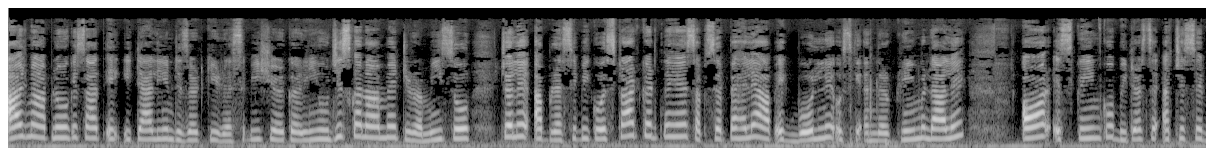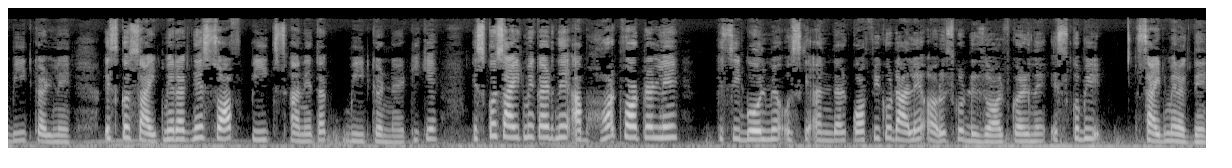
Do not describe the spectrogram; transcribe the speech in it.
आज मैं आप लोगों के साथ एक इटालियन डिजर्ट की रेसिपी शेयर कर रही हूँ, जिसका नाम है टिरामिसो चले, अब रेसिपी को स्टार्ट करते हैं। सबसे पहले आप एक बोल लें उसके अंदर क्रीम डालें और इस क्रीम को बीटर से अच्छे से बीट कर लें। इसको साइड में रख दें। सॉफ्ट पीक्स आने तक बीट करना है, ठीक है? इसको साइड में कर दें। अब हॉट वाटर लें। किसी बोल में उसके अंदर कॉफ़ी को डालें और उसको डिजोल्व कर दें। इसको भी साइड में रख दें।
